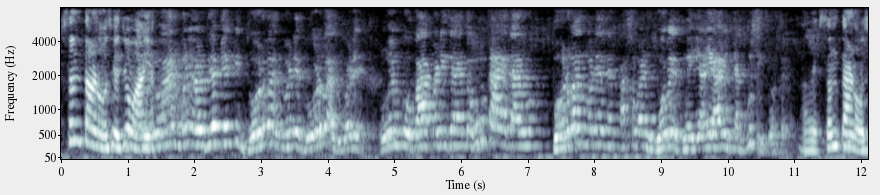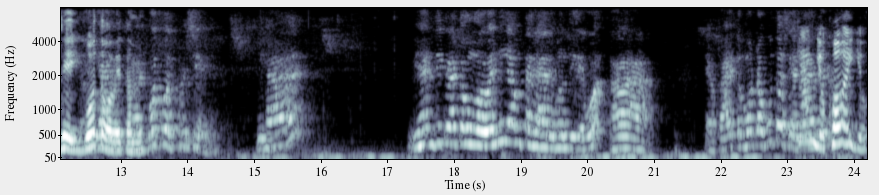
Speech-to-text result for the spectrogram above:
સંતાણો છે જો અહીંયા. મને અડધે બેકી દોડવા જ મળે દોડવા જ મળે. હું એમ કહું બા પડી જાય તો હું થાય તારું દોડવા જ મળે છે પાછો વાળી જોવે જ નહીં અહીંયા આવી ત્યાં ઘૂસી જશે હવે સંતાણો છે એ ગોતો હવે તમે. ગોતવો જ પડશે. વિહાન? વિહાન દીકરા તો હું હવે નહીં આવતા રે હારે મંદિરે હો. હા. ભાઈ તો મોટો હૂતો છે ક્યાં ગયો? ખોવાઈ ગયો?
